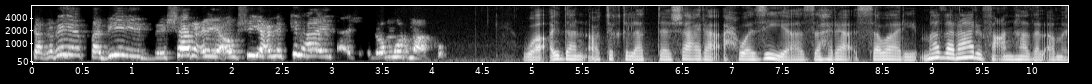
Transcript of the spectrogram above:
تغريد طبيب شرعي أو شيء يعني كل هاي الأمور ماكو. وأيضا اعتقلت شاعرة أحوازية زهراء السواري. ماذا نعرف عن هذا الأمر؟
